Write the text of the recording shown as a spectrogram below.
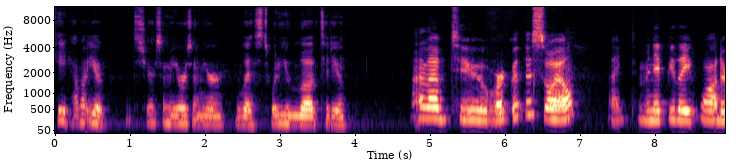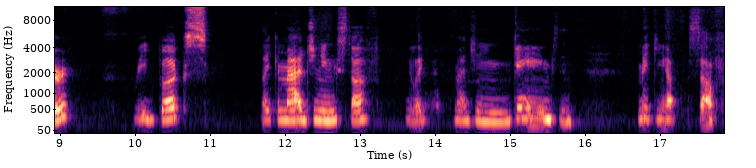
Cade, how about you? Let's share some of yours on your list. What do you love to do? I love to work with the soil, like to manipulate water, read books, like imagining stuff. Like imagining games and making up stuff.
